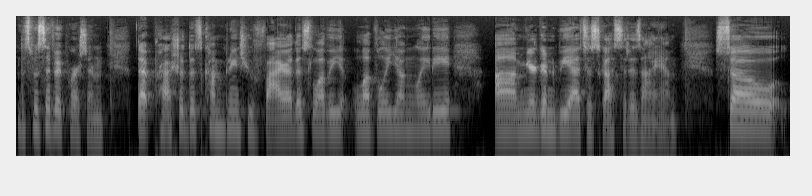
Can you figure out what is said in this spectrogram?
the specific person that pressured this company to fire this lovely, lovely young lady, um, you're going to be as disgusted as I am. So,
